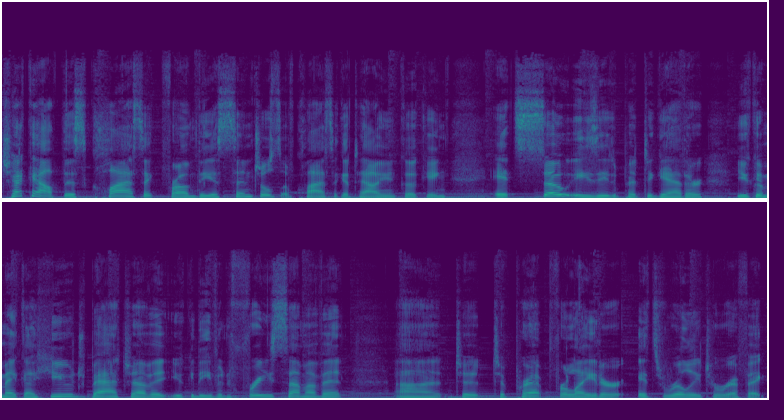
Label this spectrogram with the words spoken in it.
check out this classic from the Essentials of Classic Italian Cooking. It's so easy to put together. You can make a huge batch of it. You could even freeze some of it uh, to, to prep for later. It's really terrific.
